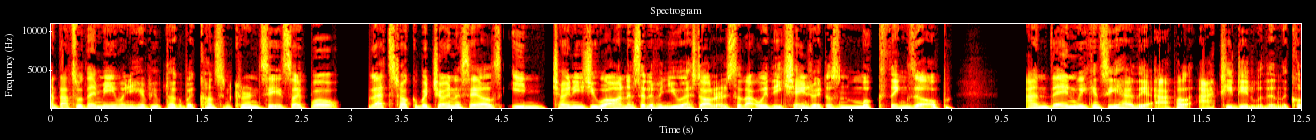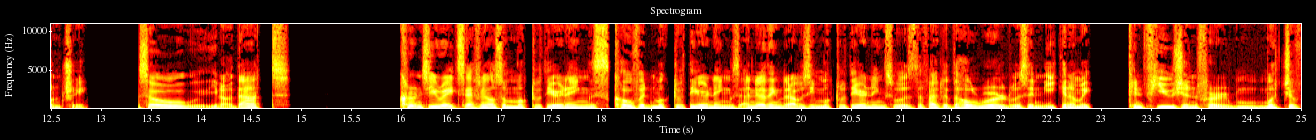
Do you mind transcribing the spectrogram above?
And that's what they mean when you hear people talk about constant currency. It's like, well, let's talk about China sales in Chinese yuan instead of in US dollars. So that way the exchange rate doesn't muck things up. And then we can see how the Apple actually did within the country. So, you know, that currency rates definitely also mucked with the earnings. COVID mucked with the earnings. And the other thing that obviously mucked with the earnings was the fact that the whole world was in economic confusion for much of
